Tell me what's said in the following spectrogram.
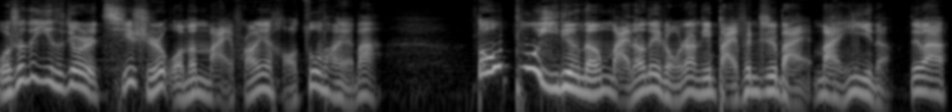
我说的意思就是，其实我们买房也好，租房也罢，都不一定能买到那种让你百分之百满意的，对吧？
